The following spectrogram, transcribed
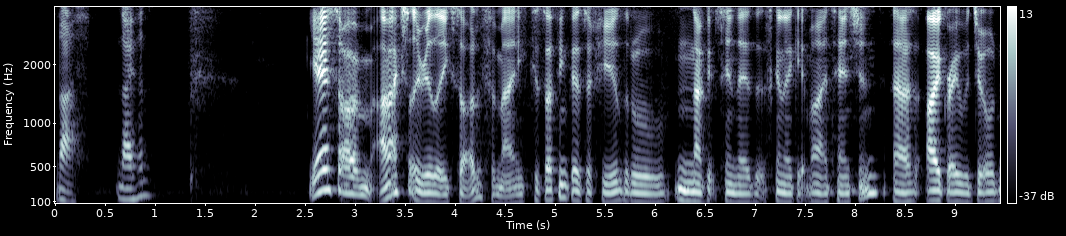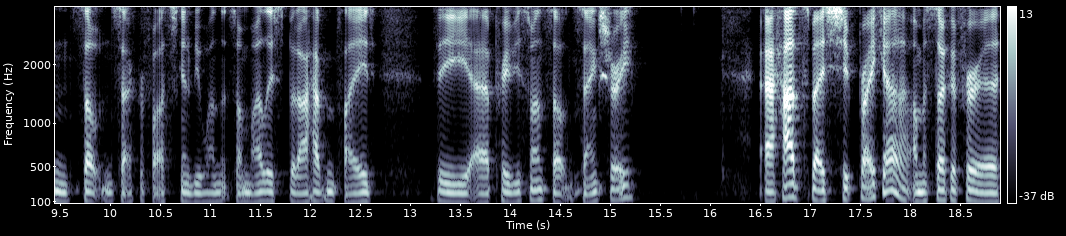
nice, Nathan. Yes, I'm. I'm actually really excited for May because I think there's a few little nuggets in there that's going to get my attention. Uh, I agree with Jordan. Salt and Sacrifice is going to be one that's on my list, but I haven't played the uh, previous one, Salt and Sanctuary. Uh, Hard Space Shipbreaker. I'm a sucker for a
